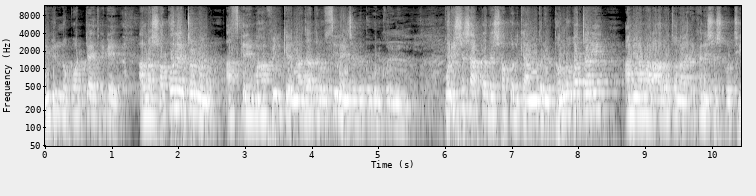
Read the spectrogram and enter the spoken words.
বিভিন্ন পর্যায় থেকে, আল্লাহ সকলের জন্য আজকের এই মাহফিলকে নাজাতের ওসিলা হিসেবে কবুল করে নিন। পরিশেষে আপনাদের সকলকে আন্তরিক ধন্যবাদ জানিয়ে আমি আমার আলোচনা এখানে শেষ করছি।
